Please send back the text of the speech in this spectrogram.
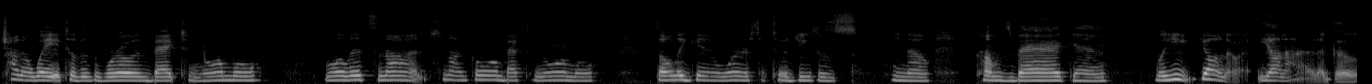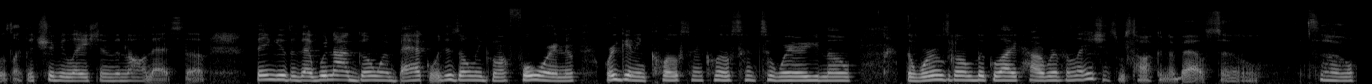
trying to wait until this world is back to normal. Well, it's not. It's not going back to normal. It's only getting worse until Jesus you know, comes back and well you y'all know y'all know how that goes, like the tribulations and all that stuff. Thing is, is that we're not going backwards; it's only going forward, and we're getting closer and closer to where you know the world's gonna look like how Revelations was talking about. So, so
